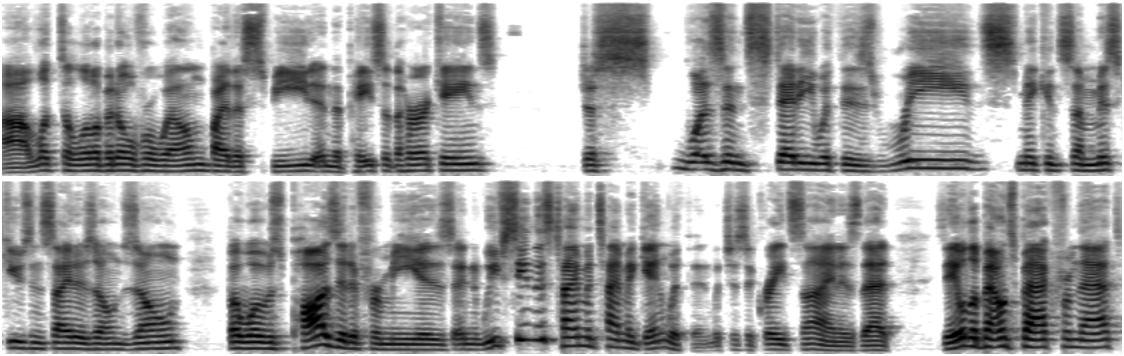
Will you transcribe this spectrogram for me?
Uh, looked a little bit overwhelmed by the speed and the pace of the Hurricanes. Just wasn't steady with his reads, making some miscues inside his own zone. But what was positive for me is, and we've seen this time and time again with him, which is a great sign, is that he's able to bounce back from that,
